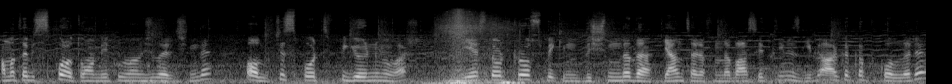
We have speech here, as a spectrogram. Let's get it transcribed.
Ama tabii spor otomobil kullanıcılar için de oldukça sportif bir görünümü var. DS4 Crossback'in dışında da yan tarafında bahsettiğimiz gibi arka kapı kolları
